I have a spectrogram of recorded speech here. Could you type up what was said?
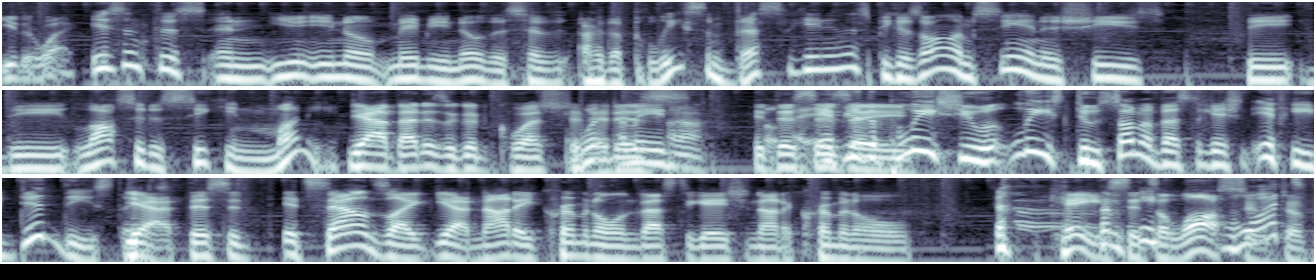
either way. Isn't this? And you you know maybe you know this. Have, are the police investigating this? Because all I'm seeing is she's the the lawsuit is seeking money. Yeah, that is a good question. What- It I is. mean, it- this if is you're a, the police, you at least do some investigation if he did these things. Yeah, this is, it sounds like yeah, not a criminal investigation, not a criminal case. it's a lawsuit. Of,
